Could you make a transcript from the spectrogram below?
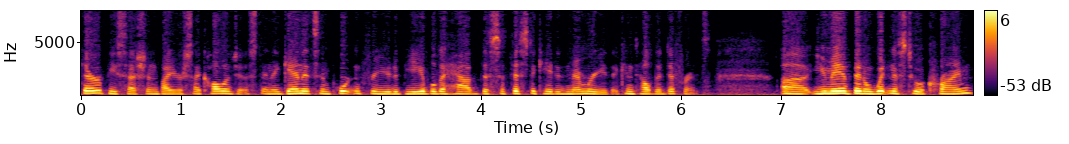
therapy session by your psychologist. And again, it's important for you to be able to have the sophisticated memory that can tell the difference. Uh, you may have been a witness to a crime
